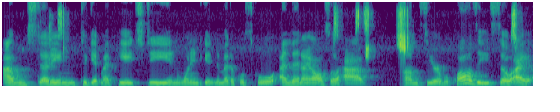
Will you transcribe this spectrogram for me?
I'm studying to get my PhD and wanting to get into medical school, and then I also have um, cerebral palsy. So I,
